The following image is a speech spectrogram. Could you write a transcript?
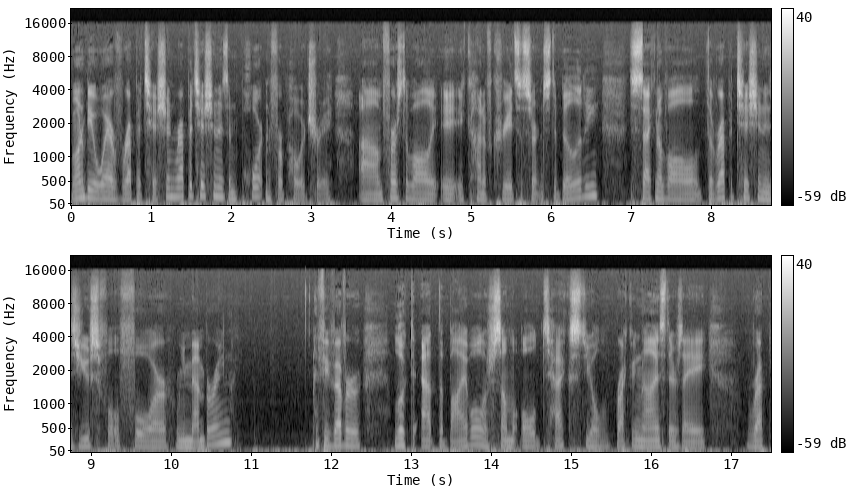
We want to be aware of repetition. Repetition is important for poetry. Um, first of all, it, it, kind of creates a certain stability. Second of all, the repetition is useful for remembering. If you've ever looked at the Bible or some old text, you'll recognize there's a rep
